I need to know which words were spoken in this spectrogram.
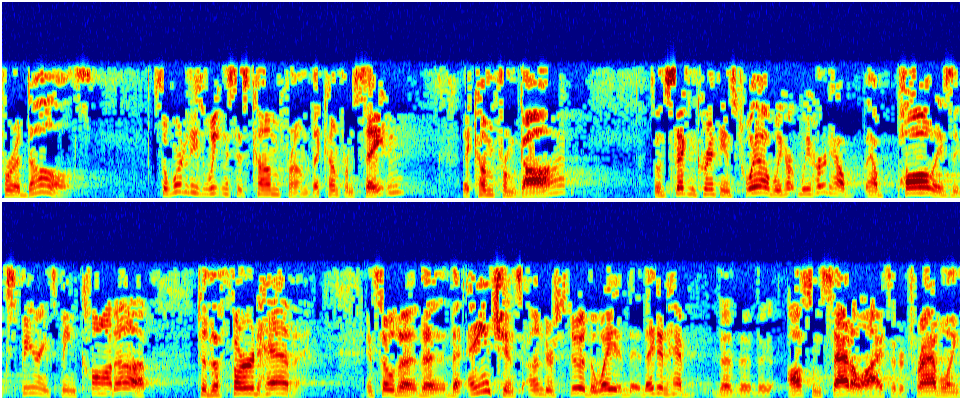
for adults. So where do these weaknesses come from? They come from Satan. They come from God. So in 2 Corinthians 12, we heard, we heard how, how Paul has experienced being caught up to the third heaven. And so the, the, the ancients understood the way, they didn't have the, the, the awesome satellites that are traveling,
